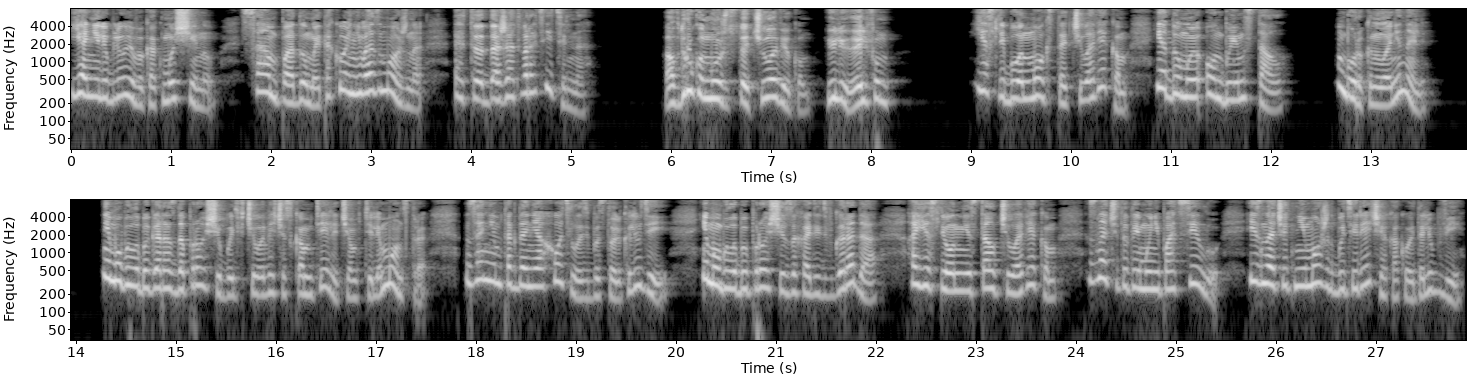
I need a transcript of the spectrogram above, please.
я не люблю его как мужчину. Сам подумай, такое невозможно. Это даже отвратительно». «А вдруг он может стать человеком? Или эльфом?» «Если бы он мог стать человеком, я думаю, он бы им стал», – буркнула Нинель. Ему было бы гораздо проще быть в человеческом теле, чем в теле монстра. За ним тогда не охотилось бы столько людей. Ему было бы проще заходить в города. А если он не стал человеком, значит, это ему не под силу, и значит, не может быть и речи о какой-то любви.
